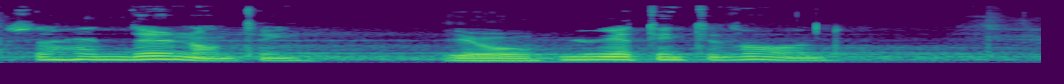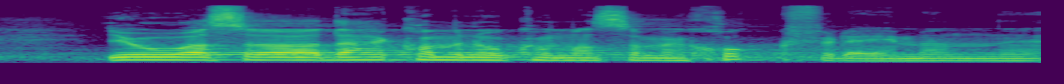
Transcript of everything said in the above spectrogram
Så hände det någonting. Jo. Jag vet inte vad. Jo, alltså det här kommer nog komma som en chock för dig men eh,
